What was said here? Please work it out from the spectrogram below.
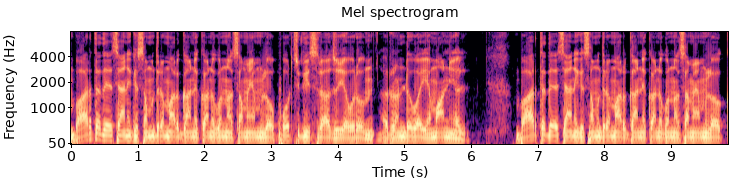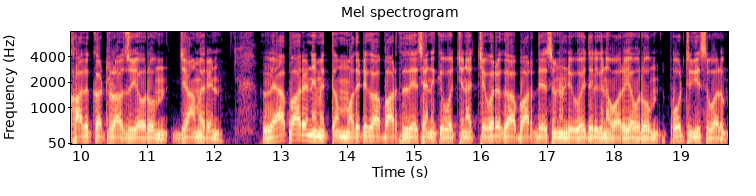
భారతదేశానికి సముద్ర మార్గాన్ని కనుగొన్న సమయంలో పోర్చుగీస్ రాజు ఎవరు? రెండవ ఎమాన్యుయల్. భారతదేశానికి సముద్ర మార్గాన్ని కనుగొన్న సమయంలో కాలికట్ రాజు ఎవరు? జామెరిన్. వ్యాపార నిమిత్తం మొదటిగా భారతదేశానికి వచ్చిన చివరిగా భారతదేశం నుండి వైదొలిగిన వారు ఎవరు? పోర్చుగీస్ వారు.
